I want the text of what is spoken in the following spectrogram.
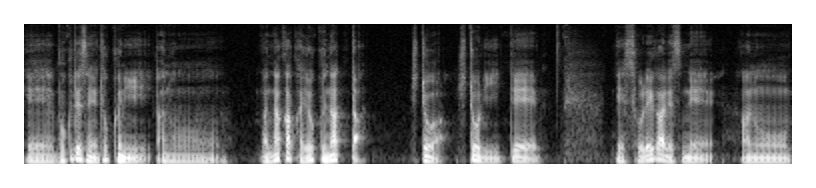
えー、僕ですね、特に、あのー、まあ、仲が良くなった人が一人いて、で、それがですね、あのー、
